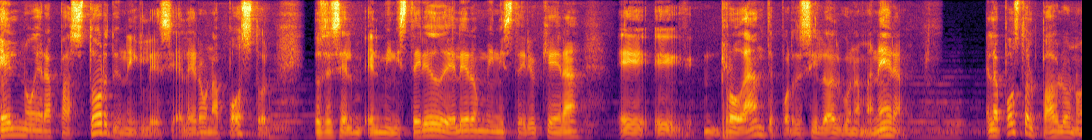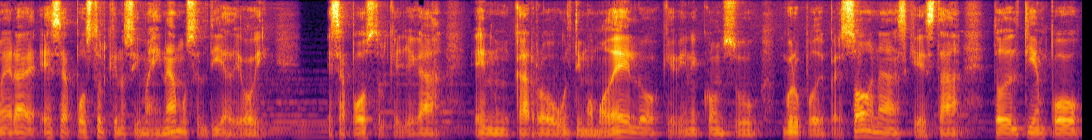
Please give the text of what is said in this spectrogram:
Él no era pastor de una iglesia, él era un apóstol. Entonces el, ministerio de él era un ministerio que era eh, eh, rodante, por decirlo de alguna manera. El apóstol Pablo no era ese apóstol que nos imaginamos el día de hoy. Ese apóstol que llega en un carro último modelo, que viene con su grupo de personas, que está todo el tiempo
